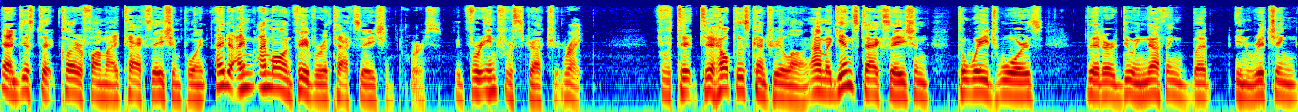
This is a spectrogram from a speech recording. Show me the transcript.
And just to clarify my taxation point, I, am I'm all in favor of taxation Of course. for infrastructure, Right. for, to, to help this country along. I'm against taxation to wage wars that are doing nothing but enriching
